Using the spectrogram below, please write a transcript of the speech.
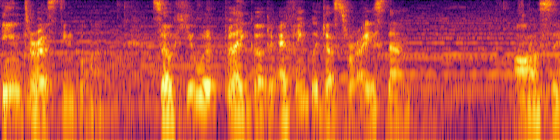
Interesting one. So he will play Goddric. I think we just raise them. Honestly.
